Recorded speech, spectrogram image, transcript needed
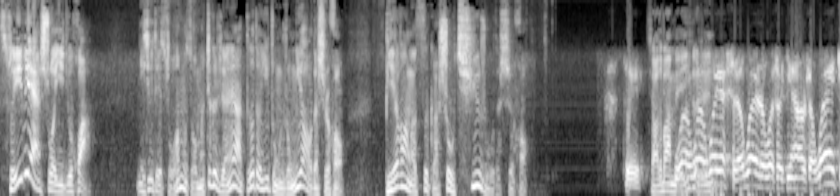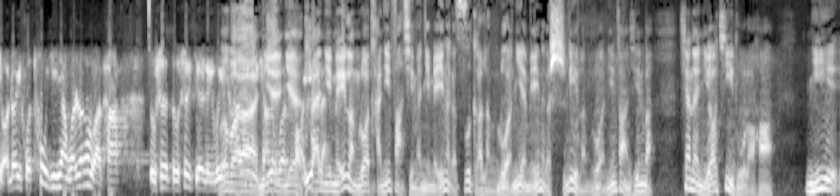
随便说一句话，你就得琢磨琢磨。这个人啊，得到一种荣耀的时候，别忘了自个儿受屈辱的时候。对，晓得吧？我我我也是，我也是。我说金老师，我也觉着以后头几年我冷落他，都是都是就认为他影响我创业你没冷落他，您放心吧，你没那个资格冷落，你也没那个实力冷落，您放心吧。现在你要记住了哈。你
